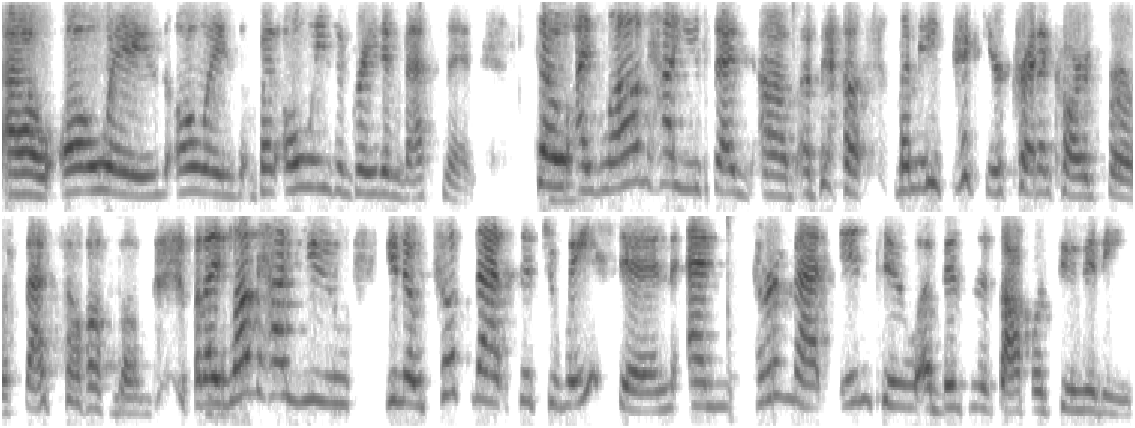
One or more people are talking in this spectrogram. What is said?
Oh always always but always a great investment so. I love how you said um, about let me pick your credit card first. That's awesome. But I love how you you know took that situation and turned that into a business opportunity.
